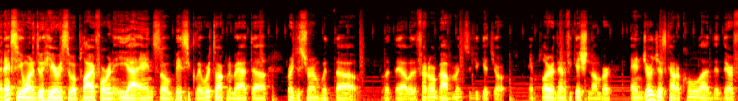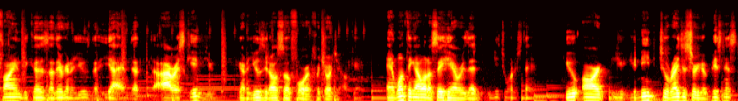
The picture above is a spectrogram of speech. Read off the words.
The next thing you want to do here is to apply for an EIN. So basically, we're talking about uh, registering with uh, with, the, with the federal government. So you get your employer identification number. And Georgia is kind of cool uh, that they're fine because uh, they're going to use the EIN that the IRS gave you. You're going to use it also for for Georgia. Okay. And one thing I want to say here is that you need to understand you are you, you need to register your business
